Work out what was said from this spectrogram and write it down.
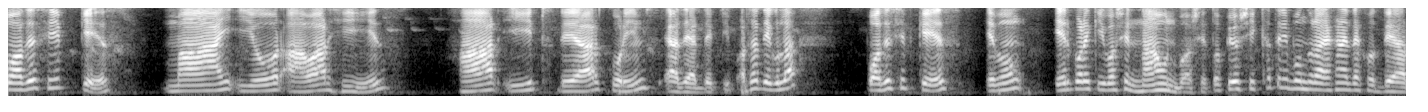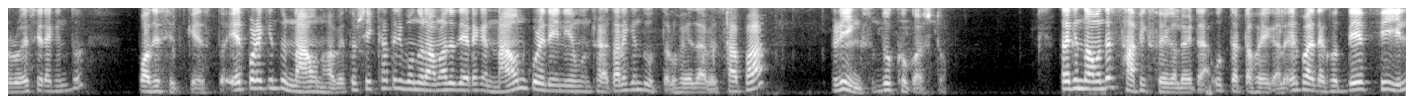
Possessive case my your our his her its their করিমস অ্যাজ অ্যাডজেক্টিভ অর্থাৎ এগুলা পজিটিভ কেস এবং এরপরে কি বসে? নাউন বসে। তো প্রিয় শিক্ষার্থী বন্ধুরা, এখানে দেখো দেয়ার রয়েছে, এটা কিন্তু পজিটিভ কেস তো এরপরে কিন্তু নাউন হবে। তো শিক্ষার্থী বন্ধুরা, আমরা যদি এটাকে নাউন করে দিই নিয়ম অনুসারে, তাহলে কিন্তু উত্তর হয়ে যাবে। সাফা রিংস দুঃখ কষ্ট। তাহলে কিন্তু আমাদের সাফিক্স হয়ে গেল এটা, উত্তরটা হয়ে গেল। এরপরে দেখো দে ফিল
